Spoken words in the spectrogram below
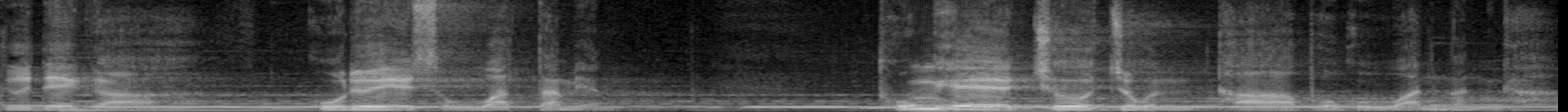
그대가 고려에서 왔다면 동해 저쪽은 다 보고 왔는가?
